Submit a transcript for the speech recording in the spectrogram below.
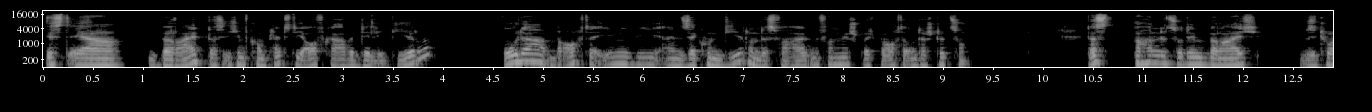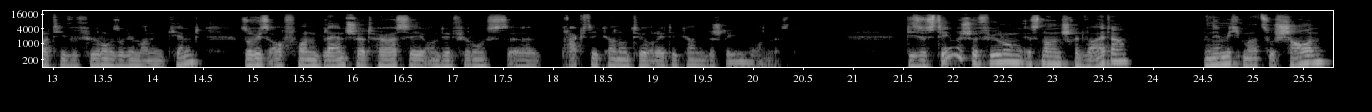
Ist er bereit, dass ich ihm komplett die Aufgabe delegiere? Oder braucht er irgendwie ein sekundierendes Verhalten von mir, sprich braucht er Unterstützung? Das behandelt so den Bereich situative Führung, so wie man ihn kennt, so wie es auch von Blanchard, Hersey und den Führungspraktikern und Theoretikern beschrieben worden ist. Die systemische Führung ist noch einen Schritt weiter, nämlich mal zu schauen,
